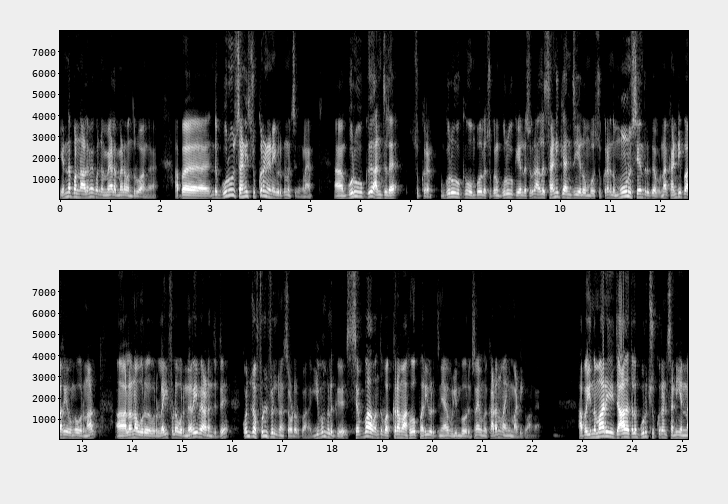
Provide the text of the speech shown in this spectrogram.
என்ன பண்ணாலுமே கொஞ்சம் மேலே மேலே வந்துடுவாங்க அப்போ இந்த குரு சனி சுக்கிரன் நினைவு இருக்குன்னு வச்சுக்கோங்களேன். குருவுக்கு அஞ்சில் சுக்கிரன். குருவுக்கு ஒம்போதில் சுக்கிரன் குருவுக்கு ஏழில் சுக்கிரன் அதில் சனிக்கு அஞ்சு ஏழு ஒம்பது சுக்கரன். இந்த மூணு சேர்ந்துருக்கு அப்படின்னா கண்டிப்பாக இவங்க ஒரு நாள் அல்லனா இல்லைன்னா ஒரு ஒரு லைஃப்பில் ஒரு நிறைவை அடைஞ்சிட்டு கொஞ்சம் ஃபுல்ஃபில்னஸோடு இருப்பாங்க. இவங்களுக்கு செவ்வாய் வந்து வக்கரமாகவோ பரிவர்த்தனையாக விளிம்பு இருந்துச்சுன்னா இவங்க கடன் வாங்கி மாட்டிக்குவாங்க. அப்போ இந்த மாதிரி ஜாதத்தில் குரு சுக்கரன் சனி என்ன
